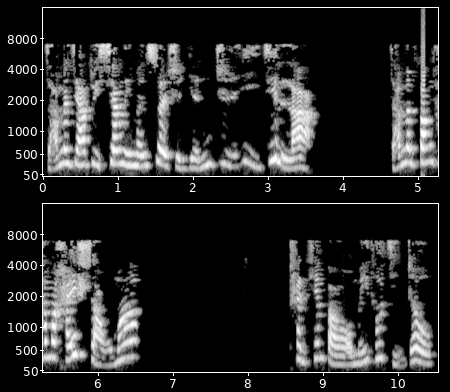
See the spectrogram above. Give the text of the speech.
咱们家对乡邻们算是仁至义尽了，咱们帮他们还少吗？”看天宝眉头紧皱，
